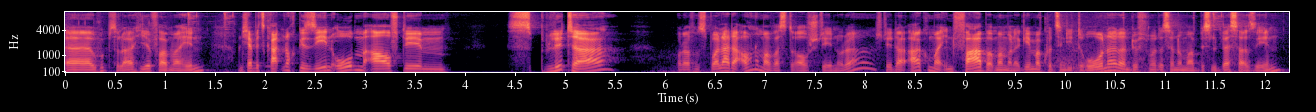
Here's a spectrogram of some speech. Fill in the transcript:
äh, upsala, hier fahren wir hin. Und ich habe jetzt gerade noch gesehen, oben auf dem Splitter oder auf dem Spoiler da auch nochmal was draufstehen, oder? Steht da, ah, guck mal, in Farbe. Mach mal, da gehen wir kurz in die Drohne, dann dürften wir das ja nochmal ein bisschen besser sehen.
